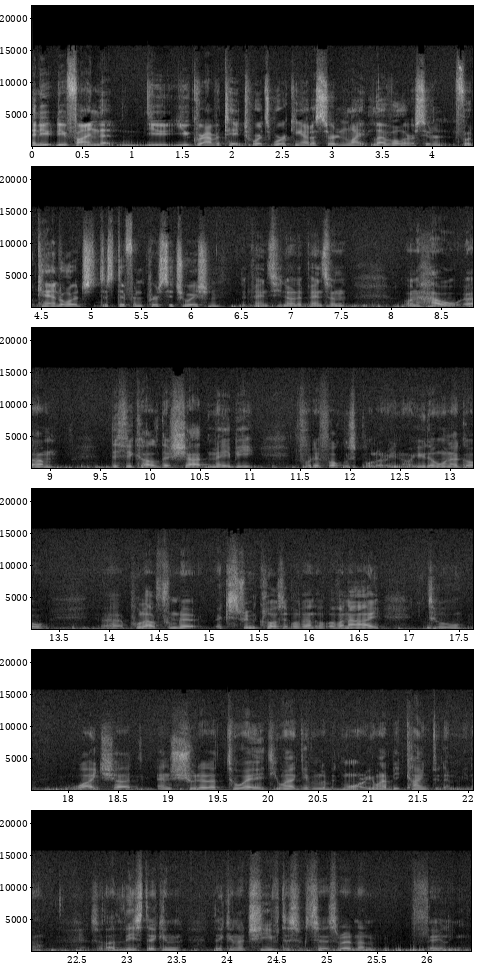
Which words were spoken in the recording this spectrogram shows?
And you, do you find that you, you gravitate towards working at a certain light level or a certain foot candle, or it's just different per situation? Depends, you know, depends on on how um, difficult the shot may be for the focus puller. You know, you don't want to go uh, pull out from the extreme close-up of an, of an eye to wide shot and shoot it at 2.8. You want to give them a little bit more. You want to be kind to them, you know, so at least they can they can achieve the success rather than failing.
